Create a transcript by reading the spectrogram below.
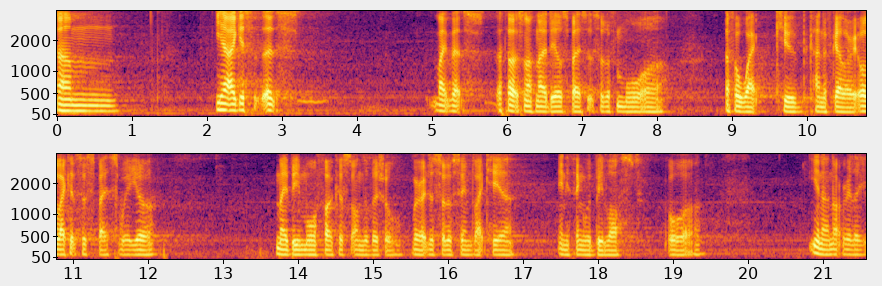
Um, yeah, I guess it's like that's. I thought it's not an ideal space. It's sort of more of a white cube kind of gallery, or like it's a space where you're maybe more focused on the visual, where it just sort of seemed like here anything would be lost, or you know, not really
